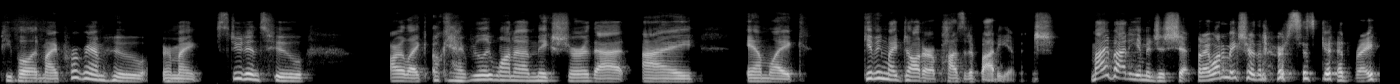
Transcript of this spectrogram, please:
people in my program who are my students who are like, okay, I really want to make sure that I am like giving my daughter a positive body image. My body image is shit, but I want to make sure that hers is good, right?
